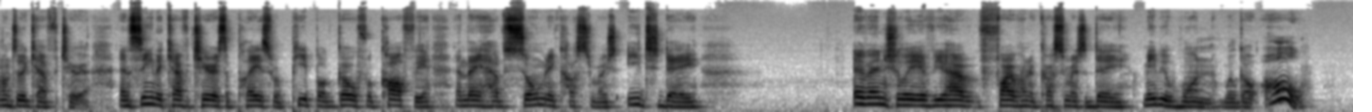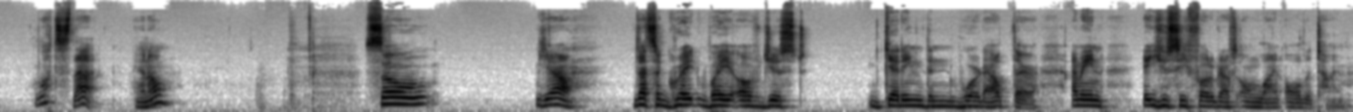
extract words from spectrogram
onto the cafeteria. And seeing the cafeteria is a place where people go for coffee and they have so many customers each day. Eventually, if you have 500 customers a day, maybe one will go, Oh, what's that? You know? So, yeah, that's a great way of just getting the word out there. I mean, eh, you see photographs online all the time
